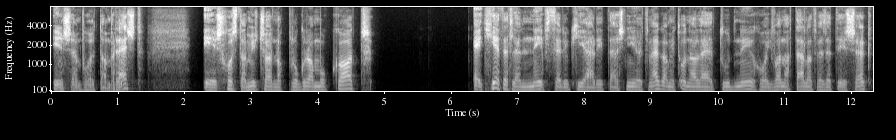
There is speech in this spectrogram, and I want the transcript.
Én sem voltam rest, és hoztam műcsarnok programokat, egy hihetetlen népszerű kiállítás nyílt meg, amit onnan lehet tudni, hogy vannak tárlatvezetések,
